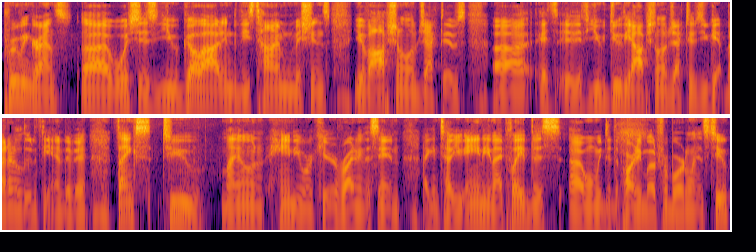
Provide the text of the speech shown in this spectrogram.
Proving Grounds, uh, which is you go out into these timed missions. You have optional objectives. Uh, it's if you do the optional objectives, you get better loot at the end of it. Thanks to my own handiwork here of writing this in, I can tell you, Andy and I played this uh, when we did the party mode for Borderlands 2.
